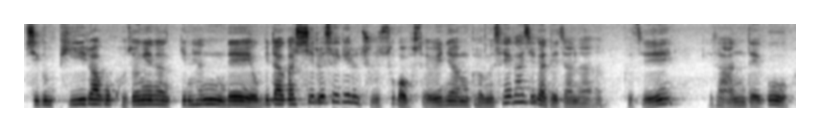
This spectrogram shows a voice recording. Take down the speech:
지금 B라고 고정해놨긴 했는데 여기다가 C를 세 개를 줄 수가 없어요. 왜냐하면 그러면 세 가지가 되잖아. 그지? 그래서 안 되고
